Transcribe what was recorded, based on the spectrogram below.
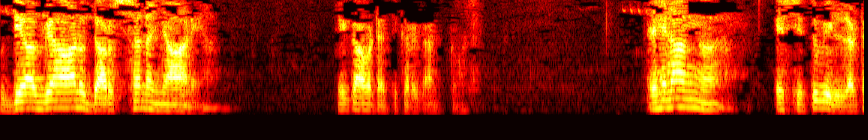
උද්‍යව්‍යානු දර්ශන ඥානය ඒකවට ඇති කර ගන්න ඕනේ. එහෙනම් ඒ සිතුවිල්ලට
